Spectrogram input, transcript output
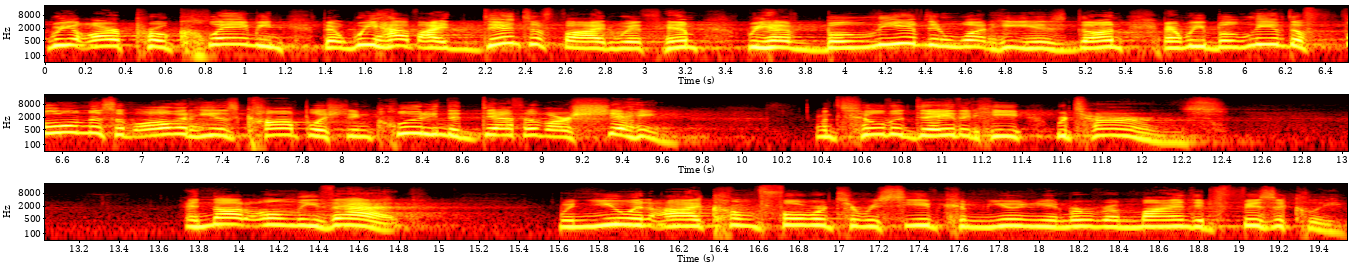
we are proclaiming that we have identified with him, we have believed in what he has done, and we believe the fullness of all that he has accomplished, including the death of our shame, until the day that he returns. And not only that, when you and I come forward to receive communion, we're reminded physically,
